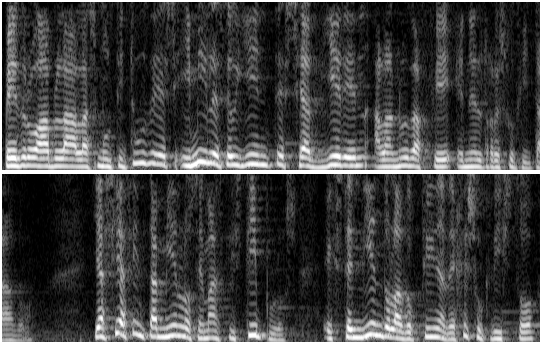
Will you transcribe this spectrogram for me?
Pedro habla a las multitudes y miles de oyentes se adhieren a la nueva fe en el resucitado. Y así hacen también los demás discípulos, extendiendo la doctrina de Jesucristo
